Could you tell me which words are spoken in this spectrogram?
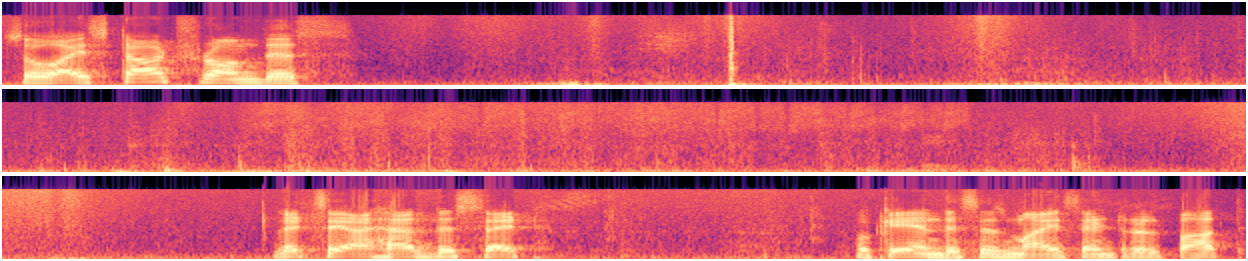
So i start from this let's say I have this set okay and this is my central path.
